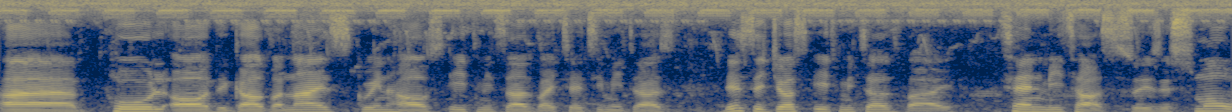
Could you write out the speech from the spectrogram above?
uh, pole or the galvanized greenhouse 8 meters by 30 meters. This is just 8 meters by 10 meters. So it's a small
